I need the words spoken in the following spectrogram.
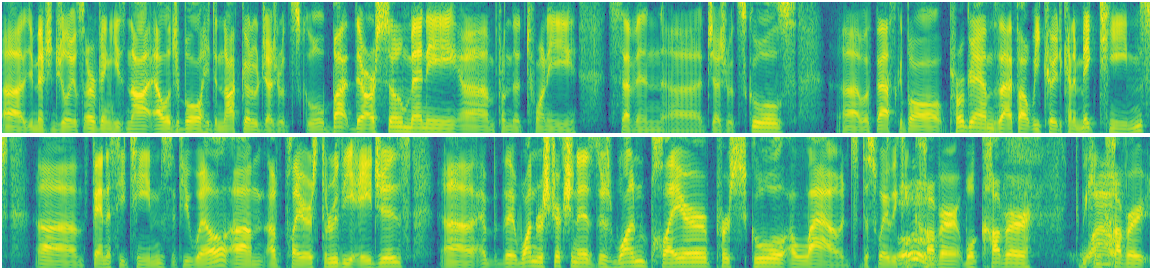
you mentioned Julius Erving; he's not eligible. He did not go to Jesuit school, but there are so many um, from the 27 Jesuit schools uh, with basketball programs. I thought we could kind of make teams, uh, fantasy teams, if you will, um, of players through the ages. Uh, the one restriction is there's one player per school allowed. So this way we can Whoa. cover. We'll cover. We wow. can cover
